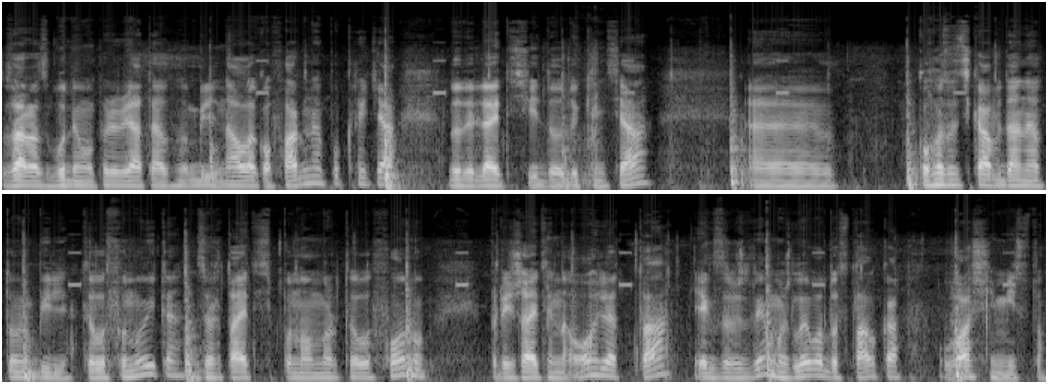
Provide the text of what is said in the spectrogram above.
Зараз будемо перевіряти автомобіль на лакофарбне покриття. Додивляйтесь відео до кінця. Е, Кого зацікавив даний автомобіль, телефонуйте, звертайтесь по номеру телефону, приїжджайте на огляд та, як завжди, можлива доставка у ваше місто.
